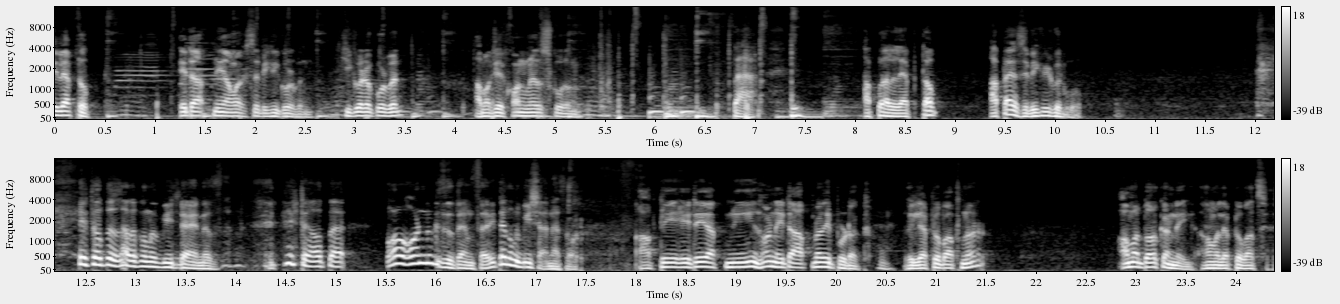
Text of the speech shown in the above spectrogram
এই ল্যাপটপ এটা আপনি আমার কাছে বিক্রি করবেন। কি করে করবেন? আমাকে কনভিন্স করুন। আপনার ল্যাপটপ আপনার কাছে বিক্রি করব? এটা তো স্যার কোনো বিষয় না স্যার। এটা আপনার অন্য কিছু দেন স্যার। এটা কোনো বিষয় না স্যার। আপনি এটাই আপনি ধরেন এটা আপনারই প্রোডাক্ট এই ল্যাপটপ আপনার আমার দরকার নেই আমার ল্যাপটপ আছে।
